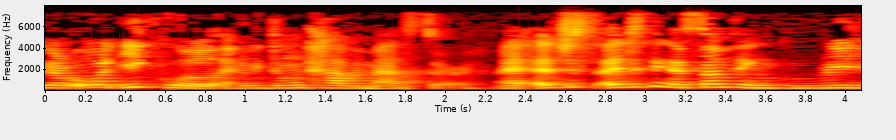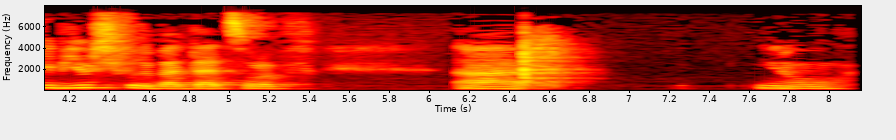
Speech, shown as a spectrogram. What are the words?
we are all equal and we don't have a master. I, I just I just think there's something really beautiful about that sort of uh, you know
